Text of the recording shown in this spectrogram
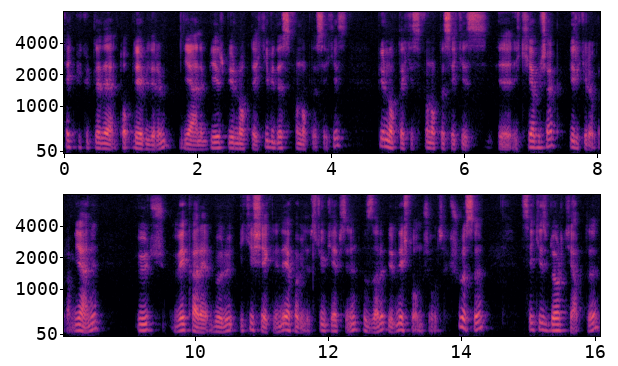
tek bir kütlede toplayabilirim. Yani 1, 1.2 bir de 0.8. 1.2, 0.8 2 yapacak 1 kilogram. Yani 3 v kare bölü 2 şeklinde yapabiliriz. Çünkü hepsinin hızları birbirine eşit olmuş olacak. Şurası 8, 4 yaptı.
